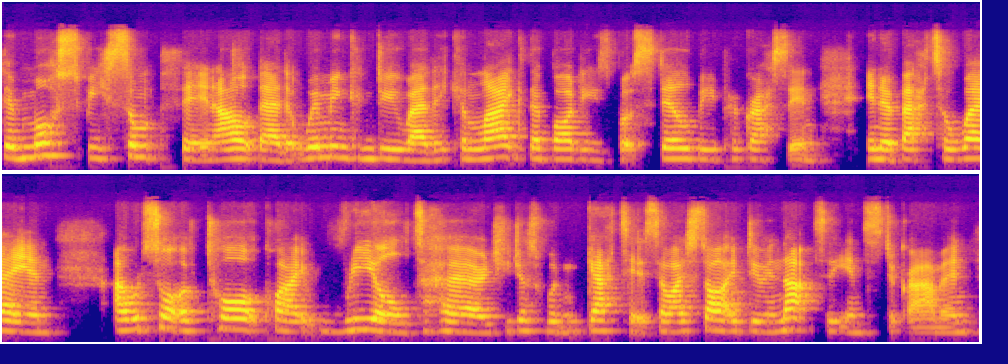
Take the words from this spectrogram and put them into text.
there must be something out there that women can do where they can like their bodies but still be progressing in a better way and I would sort of talk quite real to her and she just wouldn't get it. So I started doing that to the Instagram and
